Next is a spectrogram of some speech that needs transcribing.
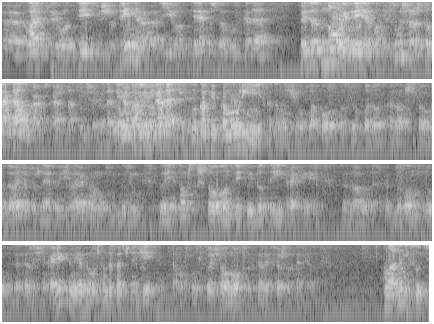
э, хвалят своего действующего тренера. И вот интересно, что будет, когда придет новый тренер после Сульшера, что тогда Лукаку скажет о Сульшере. Вот это, мне Ну, кажется, Лукаку будет показательнее. Лукаку и про Маурини не сказал ничего плохого после ухода. Он сказал, что вот давайте обсуждая этого человека, мы будем говорить о том, что, что он здесь выиграл три трофея за два года. Как бы он ну, достаточно корректен, и я думаю, что он достаточно честен, потому что уж точно он мог что сказать все, что хотел. Ладно, не суть.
